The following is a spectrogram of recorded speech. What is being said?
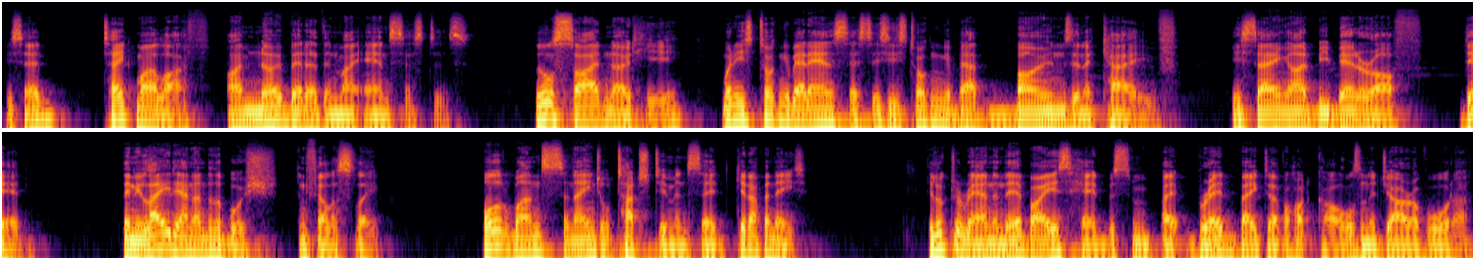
he said. Take my life. I'm no better than my ancestors. Little side note here when he's talking about ancestors, he's talking about bones in a cave. He's saying, I'd be better off dead. Then he lay down under the bush and fell asleep. All at once, an angel touched him and said, Get up and eat. He looked around, and there by his head was some ba- bread baked over hot coals and a jar of water.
